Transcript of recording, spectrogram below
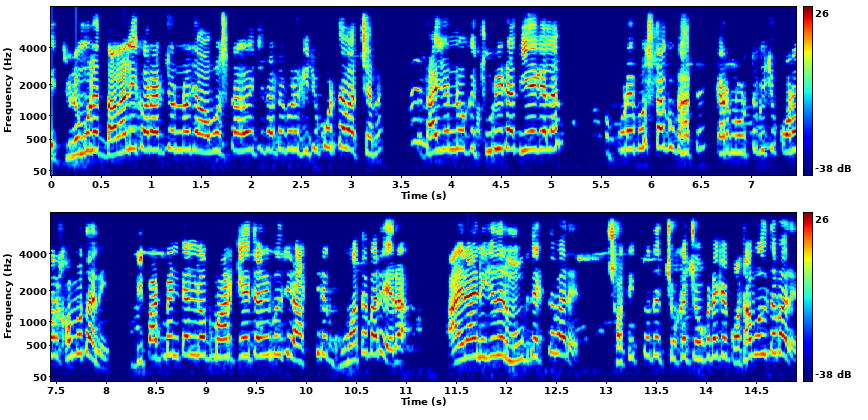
এই তৃণমূলের দালালি করার জন্য যে অবস্থা হয়েছে, তাতে করে কিছু করতে পারছে না। তাই জন্য ওকে চুরিটা দিয়ে গেলাম। ও পড়ে বসে থাকুক হাতে, কারণ ওর তো কিছু করার ক্ষমতা নেই। ডিপার্টমেন্টের লোক মার খেয়েছে, আমি বলছি, রাত্রিরে ঘুমাতে পারে? এরা আয়নায় নিজেদের মুখ দেখতে পারে? সতীর্থদের চোখে চোখ রেখে কথা বলতে পারে?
